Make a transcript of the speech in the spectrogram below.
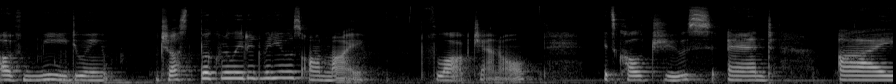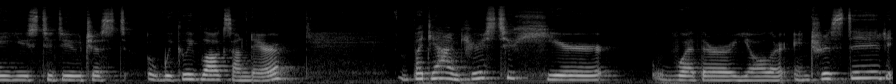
of me doing just book related videos on my vlog channel. It's called Juice, and I used to do just weekly vlogs on there. But yeah, I'm curious to hear whether y'all are interested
